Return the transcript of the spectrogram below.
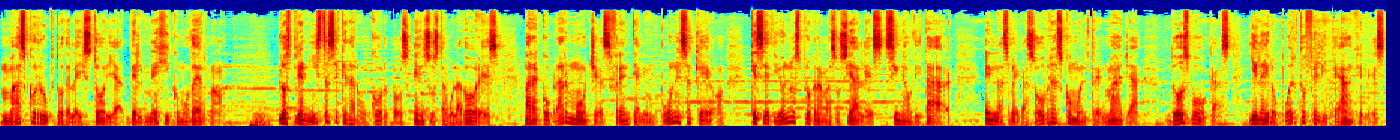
más corrupto de la historia del México moderno. Los prianistas se quedaron cortos en sus tabuladores para cobrar moches frente al impune saqueo que se dio en los programas sociales sin auditar, en las megasobras como el Tren Maya, Dos Bocas y el Aeropuerto Felipe Ángeles,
